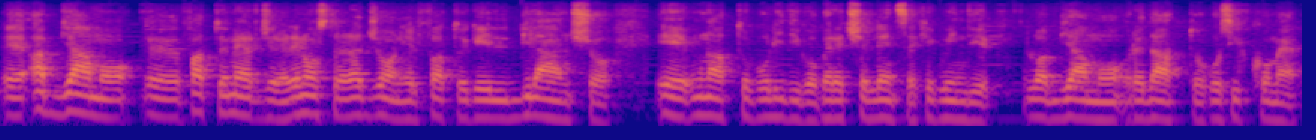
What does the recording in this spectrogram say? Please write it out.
Eh, abbiamo eh, fatto emergere le nostre ragioni e il fatto che il bilancio è un atto politico per eccellenza e che quindi lo abbiamo redatto così come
